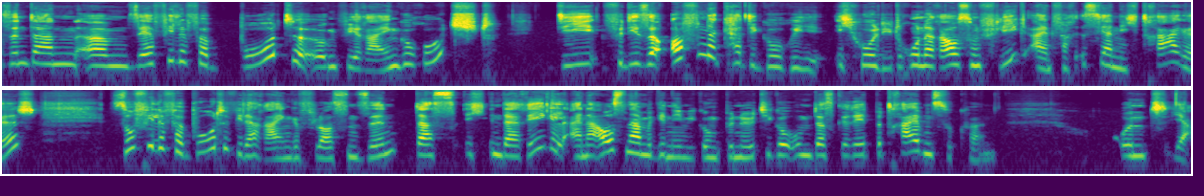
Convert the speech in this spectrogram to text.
sind dann ähm, sehr viele Verbote irgendwie reingerutscht, die für diese offene Kategorie, ich hole die Drohne raus und fliege einfach, ist ja nicht tragisch, so viele Verbote wieder reingeflossen sind, dass ich in der Regel eine Ausnahmegenehmigung benötige, um das Gerät betreiben zu können. Und ja,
